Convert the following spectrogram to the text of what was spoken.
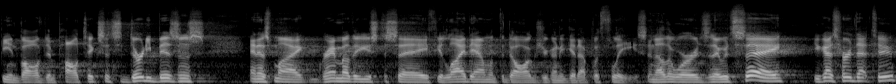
be involved in politics. It's dirty business. And as my grandmother used to say, if you lie down with the dogs, you're going to get up with fleas. In other words, they would say, you guys heard that too?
